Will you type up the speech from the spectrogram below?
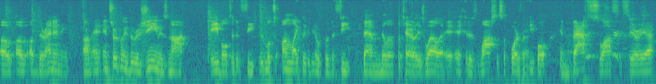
of, of, of their enemy. Um, and, and, certainly the regime is not able to defeat, it looks unlikely to be able to defeat them militarily as well. It, it has lost the support of the people in vast swaths of Syria.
